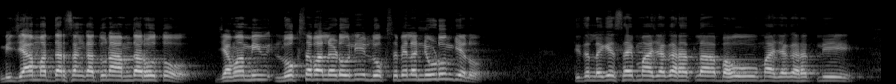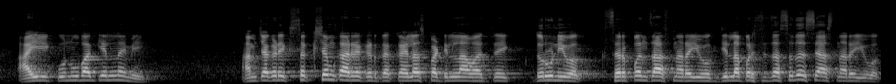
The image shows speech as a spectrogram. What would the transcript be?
मी ज्या मतदारसंघातून आमदार होतो जेव्हा मी लोकसभा लढवली लोकसभेला निवडून गेलो तिथं लगेच साहेब माझ्या घरातला भाऊ माझ्या घरातली आई कोण उभा केलं नाही मी. आमच्याकडे एक सक्षम कार्यकर्ता कैलास पाटील नावाचं एक तरुण युवक सरपंच असणारा युवक जिल्हा परिषदेचा सदस्य असणारा युवक.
